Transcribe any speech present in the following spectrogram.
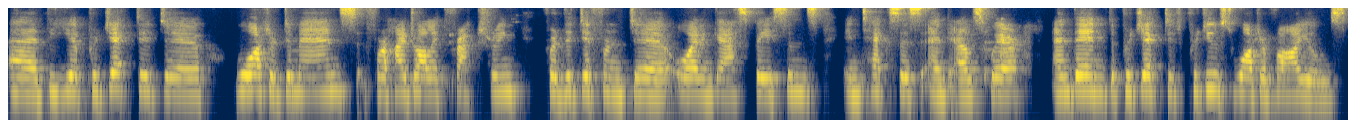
the uh, projected uh, water demands for hydraulic fracturing for the different oil and gas basins in Texas and elsewhere, and then the projected produced water volumes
